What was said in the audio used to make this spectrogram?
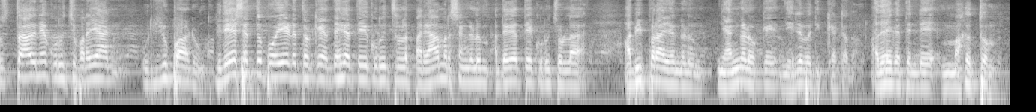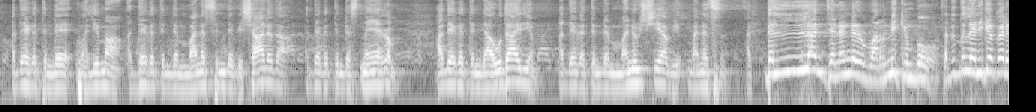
ഉസ്താദിനെ കുറിച്ച് പറയാൻ ഒരുപാടുണ്ട്. വിദേശത്ത് പോയിടത്തൊക്കെ അദ്ദേഹത്തെ കുറിച്ചുള്ള പരാമർശങ്ങളും അദ്ദേഹത്തെ കുറിച്ചുള്ള അഭിപ്രായങ്ങളും ഞങ്ങളൊക്കെ നിരവധി കേട്ടതാണ്. അദ്ദേഹത്തിന്റെ മഹത്വം അദ്ദേഹത്തിന്റെ വലിമ അദ്ദേഹത്തിന്റെ മനസ്സിന്റെ വിശാലത അദ്ദേഹത്തിന്റെ സ്നേഹം അദ്ദേഹത്തിന്റെ ഔദാര്യം അദ്ദേഹത്തിന്റെ മനുഷ്യ മനസ്സ്. ഇതെല്ലാം ജനങ്ങൾ വർണിക്കുമ്പോൾ സത്യത്തിൽ എനിക്കൊക്കെ ഒരു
